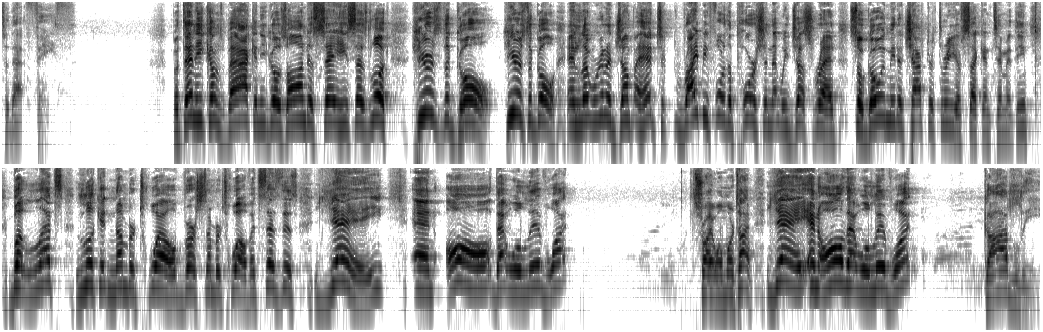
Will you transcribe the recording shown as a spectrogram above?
to that faith. But then he comes back and he goes on to say, he says, Look, here's the goal. Here's the goal. And let, we're going to jump ahead to right before the portion that we just read. So go with me to chapter 3 of Second Timothy. But let's look at number 12, verse number 12. It says this Yea, and all that will live what? Let's try it one more time. Yea, and all that will live what? Godly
